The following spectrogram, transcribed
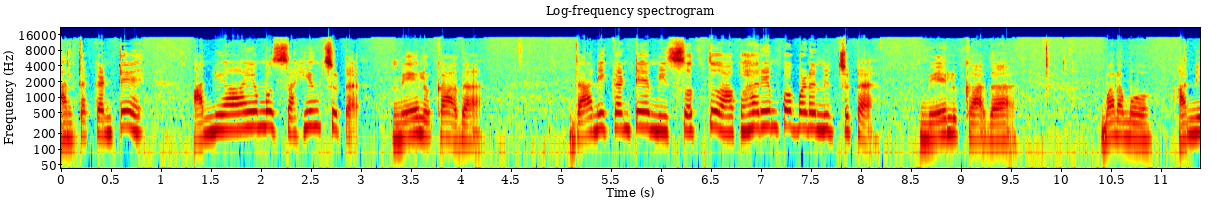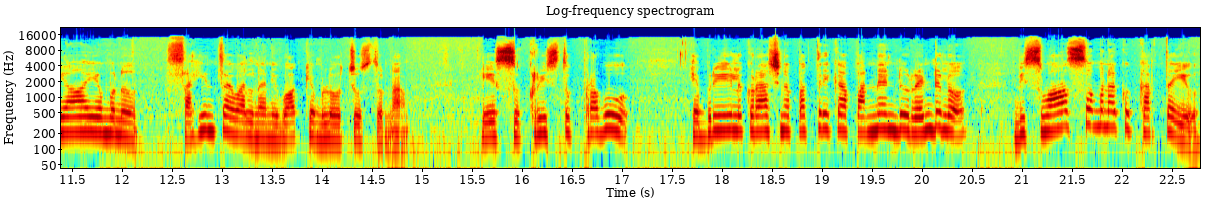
అంతకంటే అన్యాయము సహించుట మేలు కాదా? దానికంటే మీ సొత్తు అపహరింపబడనిచ్చుట మేలు కాదా? మనము అన్యాయమును సహించవలనని వాక్యంలో చూస్తున్నాం. యేసు క్రీస్తు ప్రభు హెబ్రియులకు రాసిన పత్రిక పన్నెండు రెండులో విశ్వాసమునకు కర్తయు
